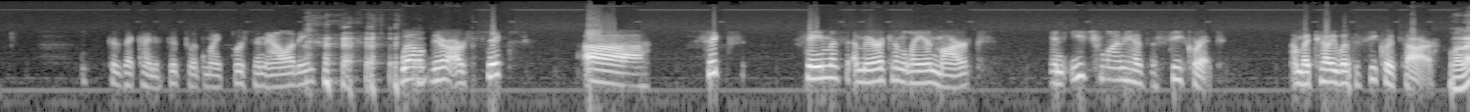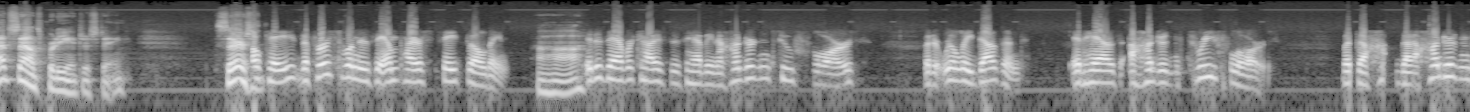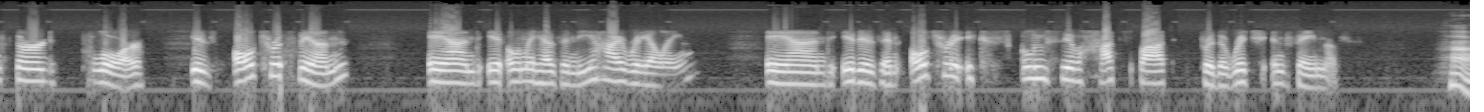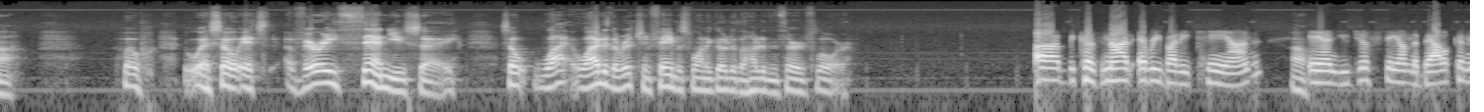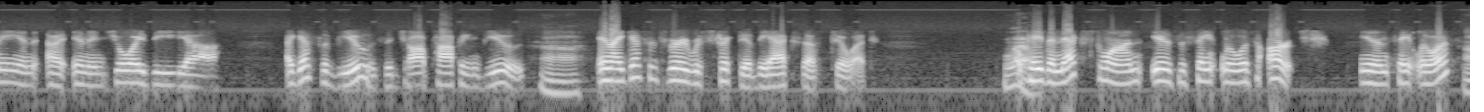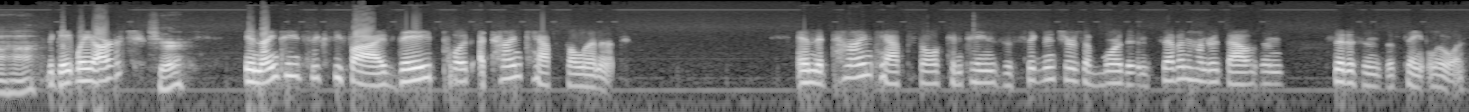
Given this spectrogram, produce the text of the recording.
because that kind of fits with my personality. well, there are six, uh, six famous American landmarks, and each one has a secret. I'm going to tell you what the secrets are. Well, that sounds pretty interesting. Seriously. Okay, the first one is the Empire State Building. Uh-huh. It is advertised as having 102 floors, but it really doesn't. It has 103 floors, but the the 103rd floor is ultra thin, and it only has a knee high railing, and it is an ultra exclusive hotspot for the rich and famous. Huh. Well, well, so it's very thin, you say. So why why do the rich and famous want to go to the 103rd floor? Uh, because not everybody can, Oh. and you just stay on the balcony and uh, and enjoy the, uh, I guess the views, the jaw popping views. Uh-huh. And I guess it's very restrictive the access to it. Well, Okay, the next one is the St. Louis Arch in St. Louis, uh-huh. the Gateway Arch. Sure. In 1965, they put a time capsule in it. And the time capsule contains the signatures of more than 700,000 citizens of St. Louis.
